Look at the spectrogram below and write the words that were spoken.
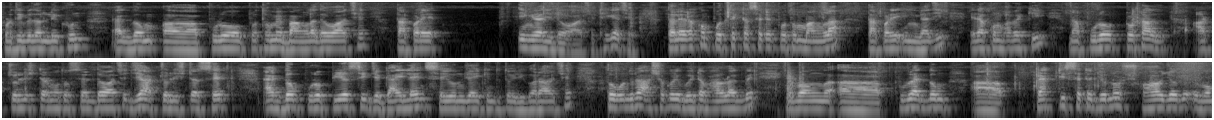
প্রতিবেদন লিখুন। একদম পুরো প্রথমে বাংলা দেওয়া আছে। তারপরে ইংরাজি দেওয়া আছে ঠিক আছে? তাহলে এরকম প্রত্যেকটা সেটের প্রথম বাংলা তারপরে ইংরাজি, এরকমভাবে কি? না, পুরো টোটাল আটচল্লিশটার মতো সেট দেওয়া আছে। যে আটচল্লিশটার সেট একদম পুরো পিএসসি যে গাইডলাইন সেই অনুযায়ী কিন্তু তৈরি করা হয়েছে। তো বন্ধুরা, আশা করি বইটা ভালো লাগবে এবং পুরো একদম প্র্যাকটিস সেটের জন্য সহযোগ এবং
